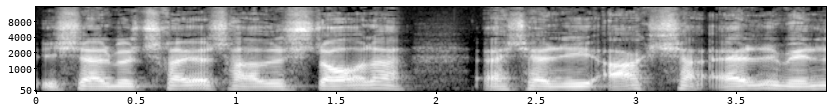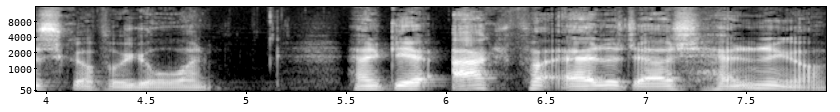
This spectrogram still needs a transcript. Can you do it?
I salme 33 står der, at han i agt tager alle mennesker på jorden. Han giver agt på alle deres handlinger.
